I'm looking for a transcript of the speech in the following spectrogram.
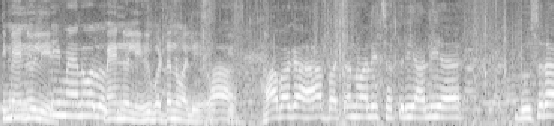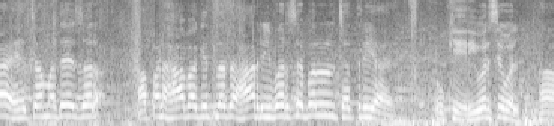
ती मॅन्युअली ती होती. मॅन्युअली ही बटनवाली आहे. हा ओके. हा बघा हा बटनवाली छत्री आली आहे. दुसरा ह्याच्यामध्ये जर आपण हा बघितला तर हा रिव्हर्सेबल छत्री आहे. ओके रिव्हर्सेबल हा.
